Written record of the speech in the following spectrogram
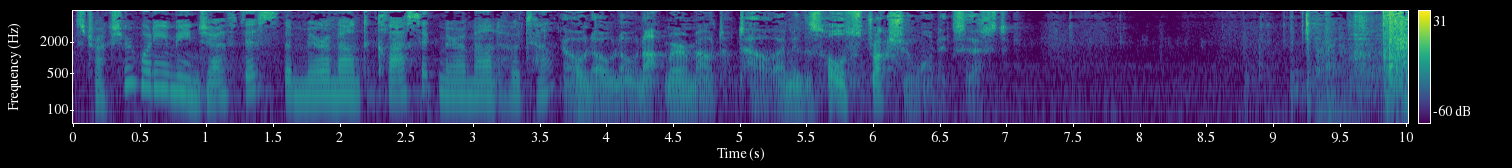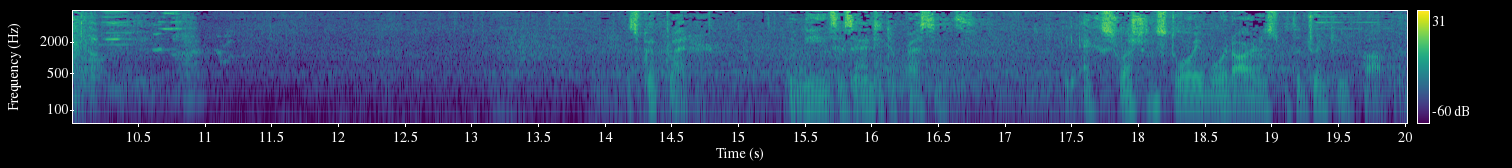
Structure? What do you mean, Jeff? This, the Miramount Classic Miramount Hotel? No, no, no, not Miramount Hotel. I mean, this whole structure won't exist. The scriptwriter who needs his antidepressants. The ex-Russian storyboard artist with a drinking problem.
